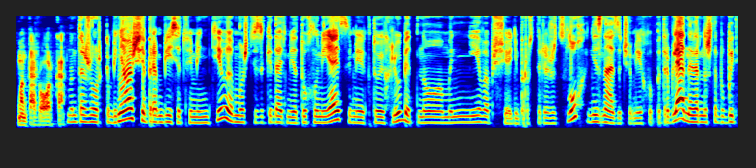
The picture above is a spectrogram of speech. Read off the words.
монтажерка. Монтажерка. Меня вообще прям бесит феминитивы. Можете закидать меня тухлыми яйцами, кто их любит, но мне вообще они просто режут слух. Не знаю, зачем я их употребляю. Наверное, чтобы быть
